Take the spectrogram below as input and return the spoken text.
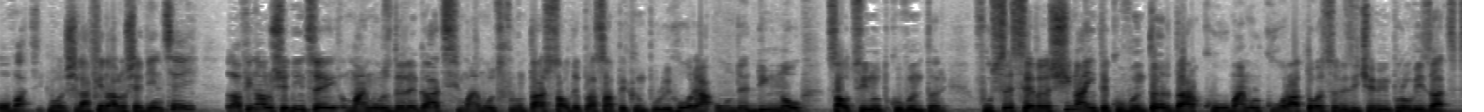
ovații. Bun, și la finalul ședinței? La finalul ședinței, mai mulți delegați, mai mulți fruntași s-au deplasat pe câmpul lui Horea, unde din nou s-au ținut cuvântări. Fuseseră și înainte cuvântări, dar cu mai mult cu oratori, să le zicem, improvizați.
